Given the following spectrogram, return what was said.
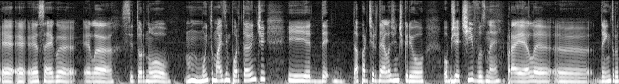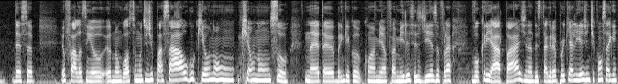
é, é essa égua ela se tornou muito mais importante e de, a partir dela a gente criou objetivos, né, para ela uh, dentro dessa eu falo assim, eu, eu não gosto muito de passar algo que eu não, que eu não sou, né? Até eu brinquei com, com a minha família esses dias, eu falei, ah, vou criar a página do Instagram, porque ali a gente consegue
